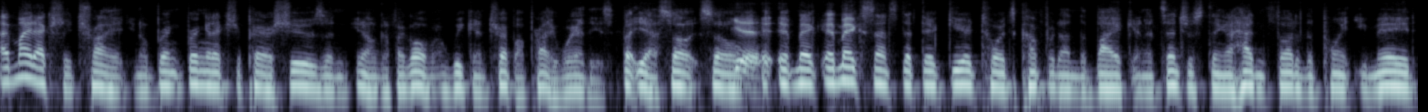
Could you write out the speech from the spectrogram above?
I might actually try it. You know, bring bring an extra pair of shoes, and you know, if I go over a weekend trip, I'll probably wear these. But yeah, so so yeah. it, it make it makes sense that they're geared towards comfort on the bike, and it's interesting. I hadn't thought of the point you made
